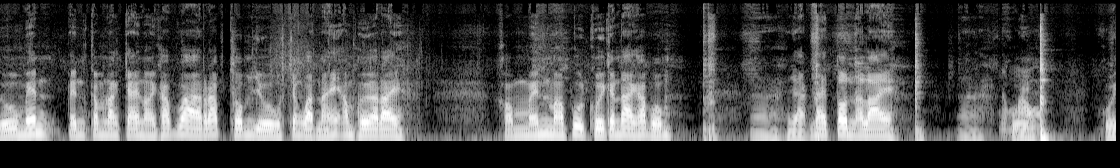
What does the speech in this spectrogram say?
ดูเม้นเป็นกำลังใจหน่อยครับว่ารับชมอยู่จังหวัดไหนอำเภออะไร คอมเมนต์มาพูดคุยกันได้ครับผมอาอยากได้ต้นอะไรอ่าจะคุยเหมาคุย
